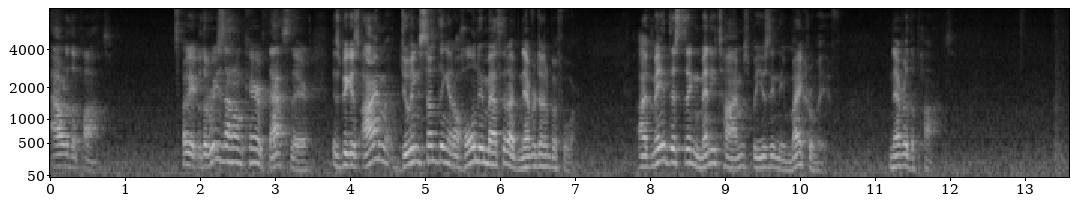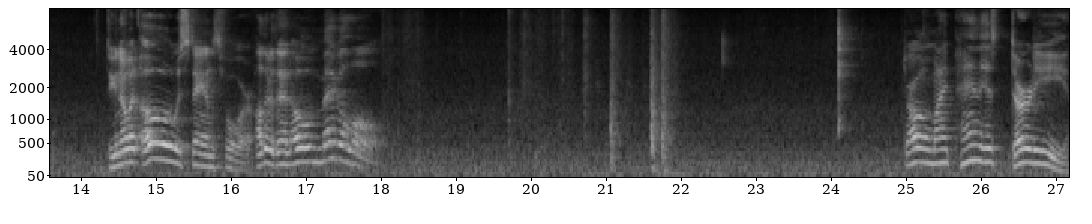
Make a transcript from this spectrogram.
out of the pot. Okay, but the reason I don't care if that's there is because I'm doing something in a whole new method I've never done before. I've made this thing many times by using the microwave, never the pot. Do you know what O stands for, other than Omegalol? Oh, my pen is dirty.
